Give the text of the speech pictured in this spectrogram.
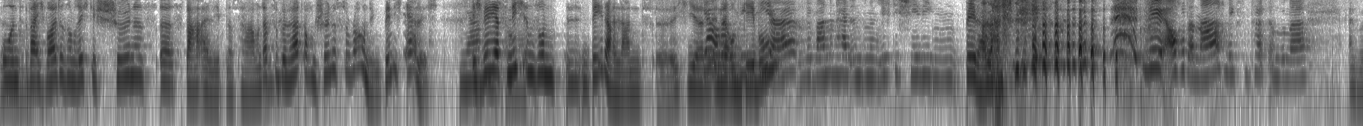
Und weil ich wollte so ein richtig schönes äh, Spa-Erlebnis haben. Und dazu gehört auch ein schönes Surrounding, bin ich ehrlich. Ja, ich will jetzt ich nicht in so ein Bäderland äh, hier Ja, in der so Umgebung. Wie wir. wir waren dann halt in so einem richtig schäbigen Bäderland. Nee, auch danach, nächsten Tag in so einer. Also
